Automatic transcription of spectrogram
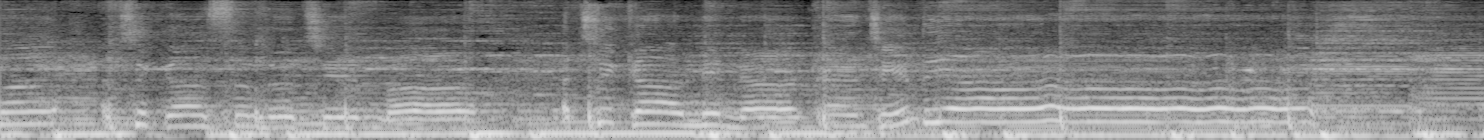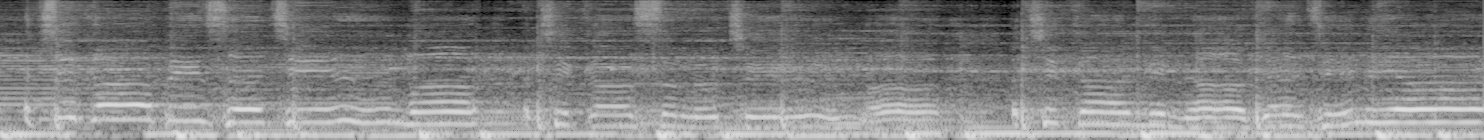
မှာအချစ်ကဆွလို့ခြင်းမှာအချစ်ကမျက်နာခံခြင်းတရားအချစ်ကပေးဆက်ခြင်းမှာအချစ်ကဆွလို့ခြင်းမှာအချစ်ကမျက်နာခံခြင်းတရား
